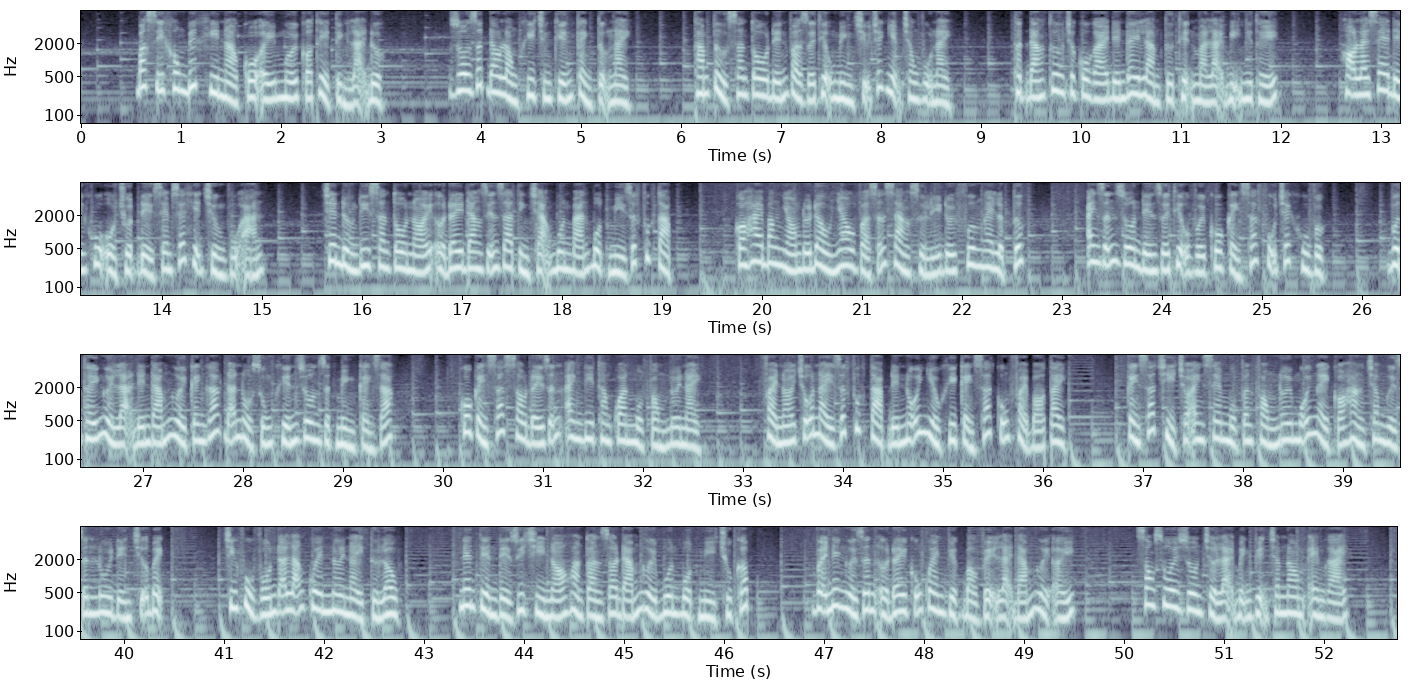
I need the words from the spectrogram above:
Bác sĩ không biết khi nào cô ấy mới có thể tỉnh lại được. Joe rất đau lòng khi chứng kiến cảnh tượng này. Thám tử Santo đến và giới thiệu mình chịu trách nhiệm trong vụ này. Thật đáng thương cho cô gái đến đây làm từ thiện mà lại bị như thế. Họ lái xe đến khu ổ chuột để xem xét hiện trường vụ án. Trên đường đi, Santo nói ở đây đang diễn ra tình trạng buôn bán bột mì rất phức tạp. Có hai băng nhóm đối đầu nhau và sẵn sàng xử lý đối phương ngay lập tức. Anh dẫn John đến giới thiệu với cô cảnh sát phụ trách khu vực. Vừa thấy người lạ đến đám người canh gác đã nổ súng khiến John giật mình cảnh giác. Cô cảnh sát sau đấy dẫn anh đi tham quan một vòng nơi này. Phải nói chỗ này rất phức tạp đến nỗi nhiều khi cảnh sát cũng phải bó tay. Cảnh sát chỉ cho anh xem một văn phòng nơi mỗi ngày có hàng trăm người dân lui đến chữa bệnh. Chính phủ vốn đã lãng quên nơi này từ lâu, nên tiền để duy trì nó hoàn toàn do đám người buôn bột mì chu cấp. Vậy nên người dân ở đây cũng quen việc bảo vệ lại đám người ấy. Xong xuôi John trở lại bệnh viện chăm nom em gái.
